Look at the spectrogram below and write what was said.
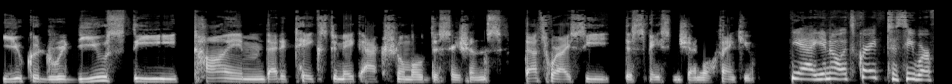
you could reduce the time that it takes to make actionable decisions. That's where I see this space in general. Thank you. Yeah, you know, it's great to see where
